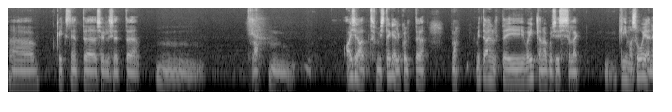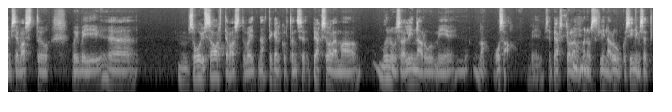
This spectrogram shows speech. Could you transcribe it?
-hmm. Kõik need äh, sellised äh, noh, asjad, mis tegelikult noh, mitte ainult ei võitle nagu siis selle kliima soojenemise vastu või, või äh, soojussaarte vastu, vaid noh, tegelikult on see, peaks olema mõnusa linnaruumi noh, osa see peakski olema -hmm. mõnus linnaruum, kus inimesed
